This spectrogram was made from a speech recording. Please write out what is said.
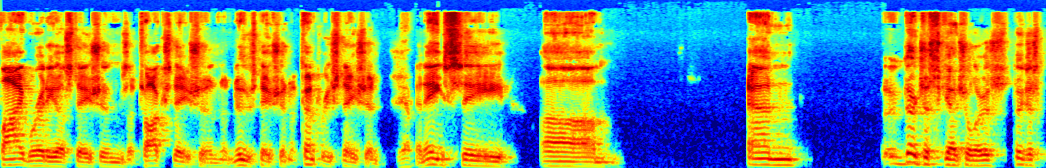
five radio stations, a talk station, a news station, a country station, yep. an AC, um, and they're just schedulers. They're just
